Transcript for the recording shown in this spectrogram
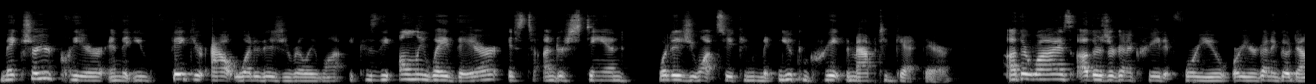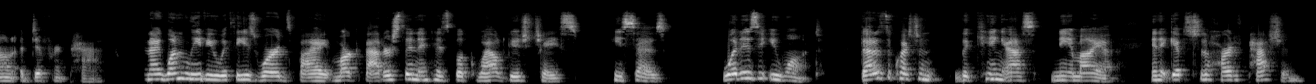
make sure you're clear and that you figure out what it is you really want because the only way there is to understand what it is you want so you can you can create the map to get there otherwise others are going to create it for you or you're going to go down a different path and i want to leave you with these words by mark batterson in his book wild goose chase he says what is it you want that is the question the king asked nehemiah and it gets to the heart of passion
